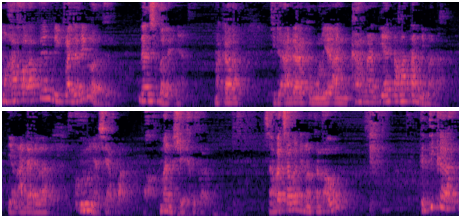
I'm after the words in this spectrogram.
menghafal apa yang dipelajari di luar negeri. Dan sebaliknya. Maka tidak ada kemuliaan karena dia tamatan di mana. Yang ada adalah gurunya siapa. Man syaikhuka. Sahabat-sahabat yang melakukan Allah. Ketika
